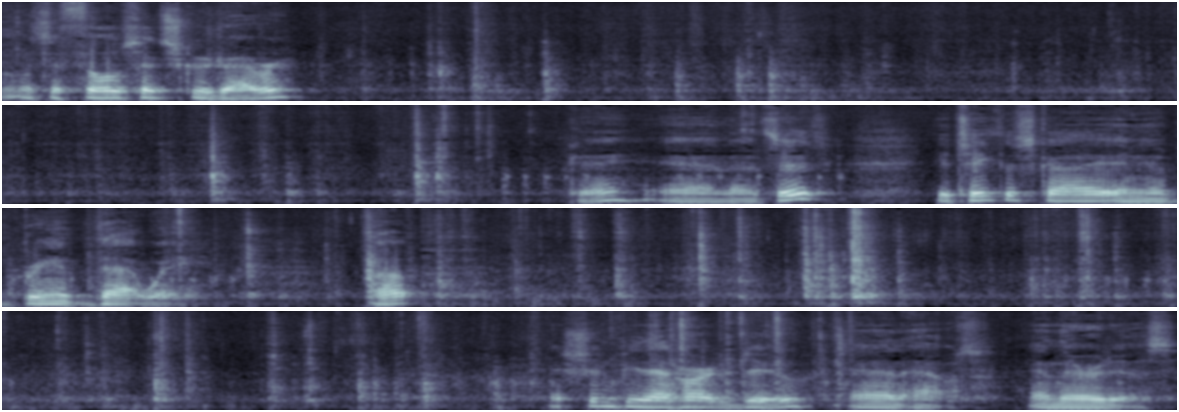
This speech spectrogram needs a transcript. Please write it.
It's a Phillips head screwdriver. Okay, and that's it. You take this guy and you bring it that way. Up. It shouldn't be that hard to do. And out. And there it is.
